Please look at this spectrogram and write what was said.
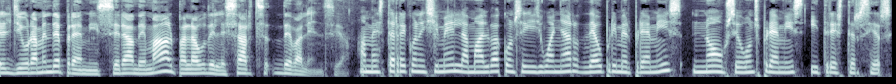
El lliurament de premis serà demà al Palau Palau de les Arts de València. Amb este reconeixement, la Malva aconsegueix guanyar 10 primers premis, 9 segons premis i 3 tercers.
